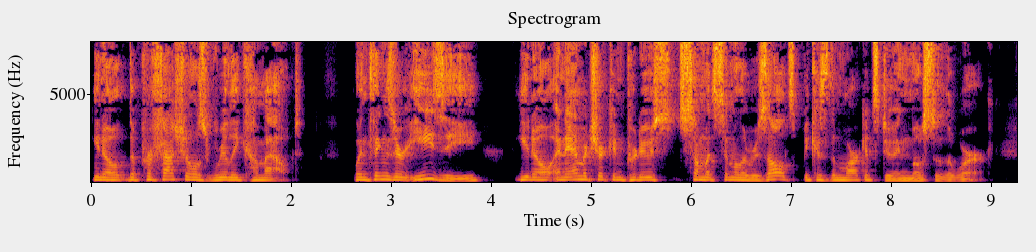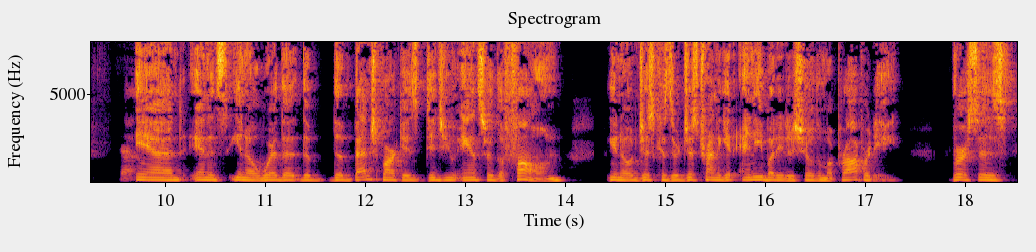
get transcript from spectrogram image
you know the professionals really come out. When things are easy you know an amateur can produce somewhat similar results because the market's doing most of the work. Yeah. and and it's you know where the the the benchmark is did you answer the phone you know just because they're just trying to get anybody to show them a property versus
